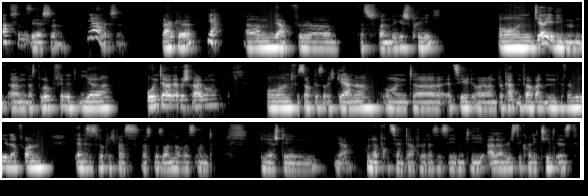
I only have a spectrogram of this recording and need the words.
Absolut. Sehr schön, Ja, sehr schön. Danke. Ja. Ähm, ja, für das spannende Gespräch. Und ja, ihr Lieben, ähm, das Produkt findet ihr unter der Beschreibung und besorgt es euch gerne und äh, erzählt euren Bekannten, Verwandten, der Familie davon. denn es ist wirklich was, was Besonderes und wir stehen ja 100% dafür, dass es eben die allerhöchste Qualität ist,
